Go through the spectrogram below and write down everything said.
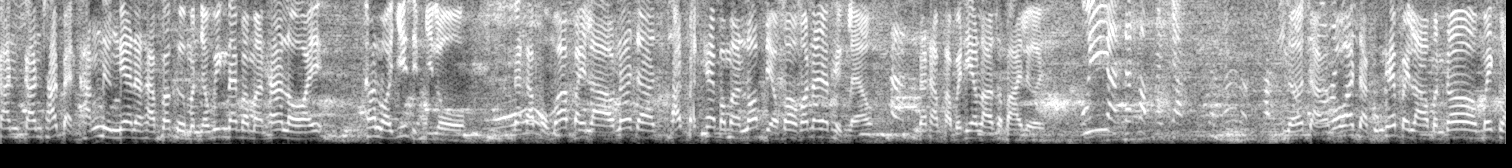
การการชาร์จแบตครั้งหนึ่งเนี่ยนะครับ ก็คือมันจะวิ่งได้ประมาณ 500 520 กิโลนะครับ ผมว่าไปลาวน่าจะชาร์จแบตแค่ประมาณรอบเดียวก็ก็น่าจะถึงแล้วนะครับขับไปเที่ยวลาวสบายเลย อุ้ยอยากจะขับไปจากแบบคันนี้ เนอะจากเพราะว่าจากกรุงเทพไปลาวมันก็ไม่ไกล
